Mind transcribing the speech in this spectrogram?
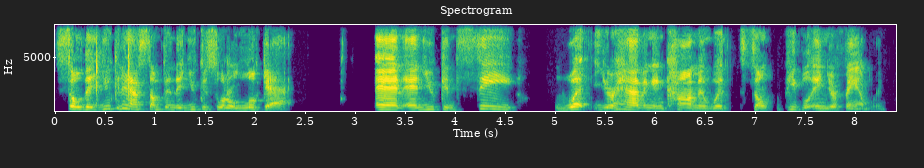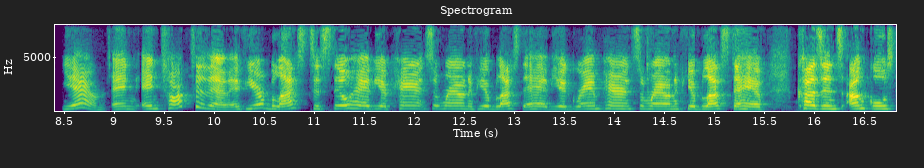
so that you can have something that you can sort of look at and and you can see what you're having in common with some people in your family. Yeah and and talk to them. If you're blessed to still have your parents around if you're blessed to have your grandparents around if you're blessed to have cousins uncles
